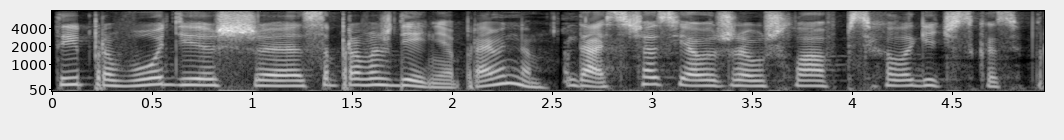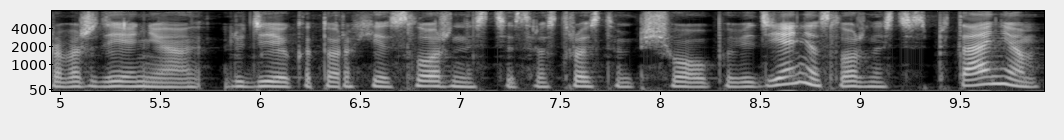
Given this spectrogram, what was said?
Ты проводишь э, сопровождение, правильно? Да, сейчас я уже ушла в психологическое сопровождение людей, у которых есть сложности с расстройством пищевого поведения, сложности с питанием.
